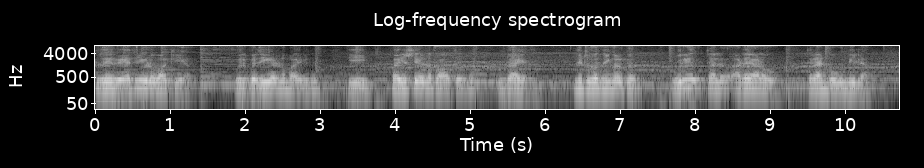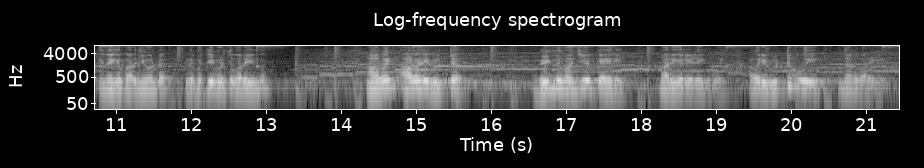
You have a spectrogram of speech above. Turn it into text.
ഹൃദയവേദനയുളവാക്കിയ ഒരു പ്രതികരണമായിരുന്നു ഈ പരിശീലന ഭാഗത്തു നിന്ന് ഉണ്ടായത്. എന്നിട്ട് നിങ്ങൾക്ക് ഒരു തല അടയാളവും തരാൻ പോകുന്നില്ല എന്നൊക്കെ പറഞ്ഞുകൊണ്ട് ഒരു പ്രത്യേകമെടുത്ത് പറയുന്നു. അവൻ അവരെ വിട്ട് വീണ്ടും വഞ്ചിയിൽ കയറി മറികരയിലേക്ക് പോയി. അവർ വിട്ടുപോയി എന്നാണ് പറയുക.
